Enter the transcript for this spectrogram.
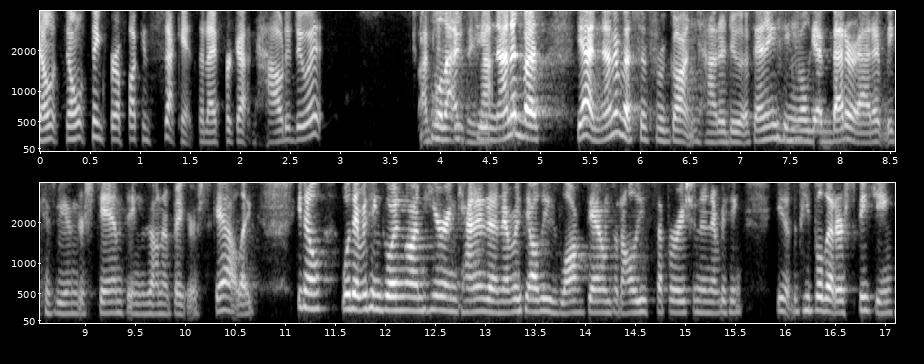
don't don't think for a fucking second that I've forgotten how to do it. I'm well, that's see, not none of us, yeah, none of us have forgotten how to do it. If anything, Mhm. we'll get better at it because we understand things on a bigger scale. Like, you know, with everything going on here in Canada and everything, all these lockdowns and all these separation and everything, you know, the people that are speaking,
